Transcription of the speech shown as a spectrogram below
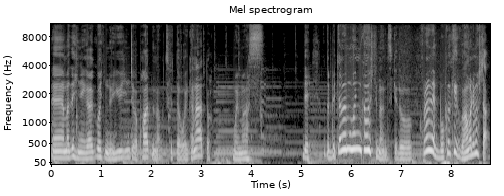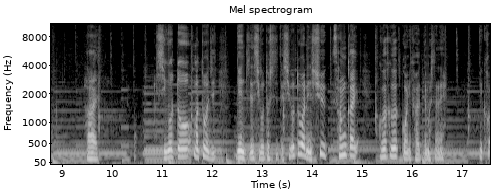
えー、まあ、ぜひね外国人の友人とかパートナーを作った方がいいかなと思います。であとベトナム語に関してなんですけどこれはね僕は結構頑張りました。はい。仕事、まあ、当時現地で仕事してて仕事終わりに週3回語学学校に通ってましたね。で通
